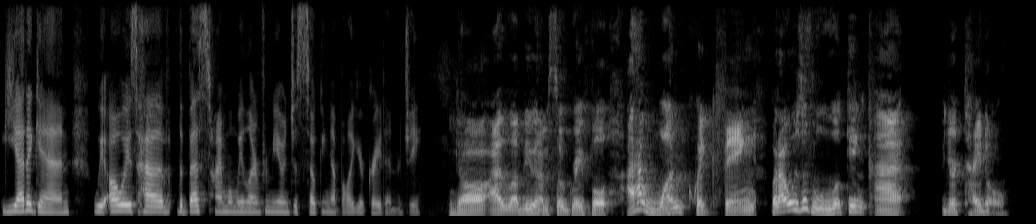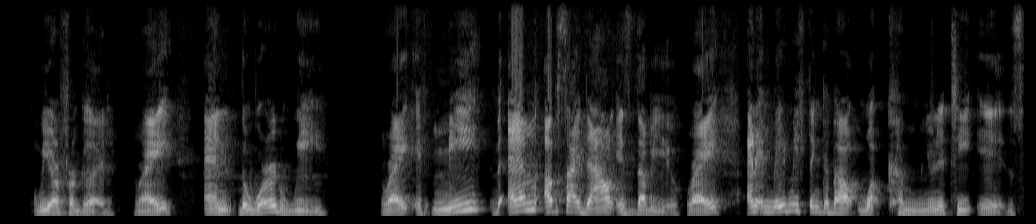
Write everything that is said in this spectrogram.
yet again. We always have the best time when we learn from you and just soaking up all your great energy. Y'all, I love you and I'm so grateful. I have one quick thing, but I was just looking at your title, We Are for Good, right? And the word we, right? If me, the M upside down is W, right? And it made me think about what community is.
